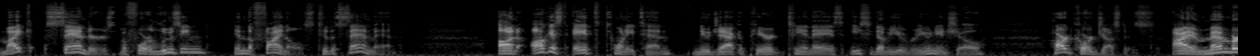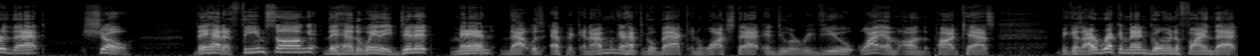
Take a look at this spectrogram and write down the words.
Mike Sanders before losing in the finals to the Sandman. On August 8th, 2010, New Jack appeared TNA's ECW reunion show, Hardcore Justice. I remember that show. They had a theme song, they had the way they did it. Man, that was epic. And I'm going to have to go back and watch that and do a review while I'm on the podcast because I recommend going to find that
